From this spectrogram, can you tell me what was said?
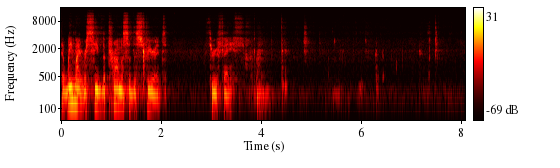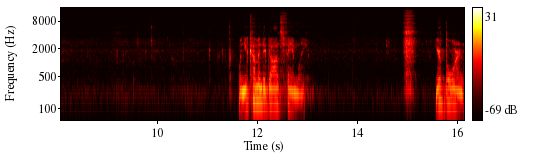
that we might receive the promise of the Spirit through faith. When you come into God's family, you're born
